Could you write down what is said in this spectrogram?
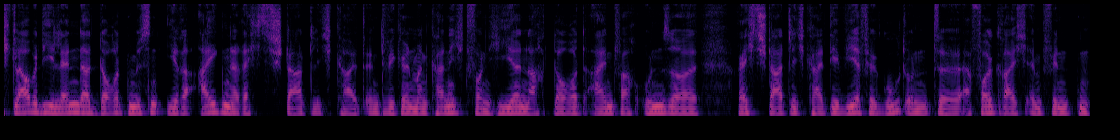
ich glaube, die Länder dort müssen ihre eigene Rechtsstaatlichkeit entwickeln. Man kann nicht von hier nach dort einfach unsere Rechtsstaatlichkeit, die wir für gut und äh, erfolgreich empfinden,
